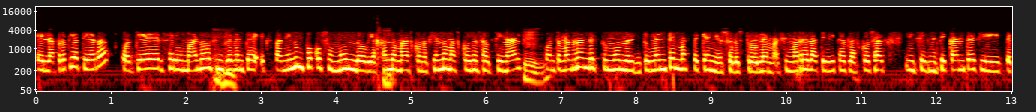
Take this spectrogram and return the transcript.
en la propia Tierra, cualquier ser humano simplemente expandiendo un poco su mundo, viajando más, conociendo más cosas al final, mm. cuanto más grande es tu mundo y tu mente, más pequeños son los problemas y más relativizas las cosas insignificantes y te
